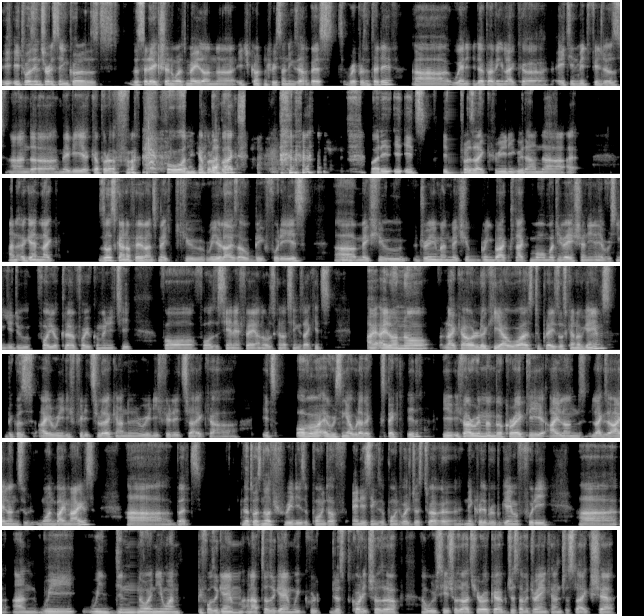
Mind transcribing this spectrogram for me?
it, it was interesting because the selection was made on uh, each country sending their best representative. Uh, we ended up having like uh, 18 midfielders and uh, maybe a couple of forward and a couple of backs. but it, it, it's it was like really good and uh, and again like those kind of events make you realize how big footy is. Uh, mm. makes you dream and makes you bring back like more motivation in everything you do for your club for your community for for the CNFA and all those kind of things. Like it's I, I don't know like how lucky I was to play those kind of games because I really feel it's luck and I really feel it's like uh, it's over everything I would have expected. If I remember correctly, Ireland like the islands won by miles, uh, but that was not really the point of anything. The point was just to have a, an incredible game of footy, uh, and we we didn't know anyone before the game and after the game we could just call each other and we'll see each other at Euro Cup, just have a drink and just like share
